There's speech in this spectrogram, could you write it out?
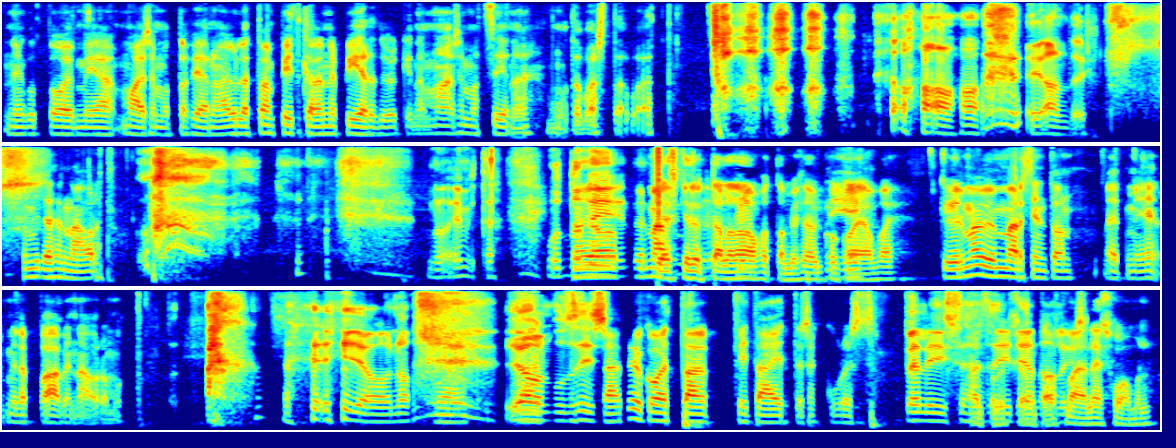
niin kuin toimii ja maisemat on hienoja. Yllättävän pitkälle ne piirtyykin ne maisemat siinä ja muuta vastaavaa. Että... ei anteeksi. No mitä sä naurat? no ei mitään. Mutta no niin... joo, mä... Keskityt tällä nauhoittamiseen niin. koko ajan vai? Kyllä mä ymmärsin ton, että mille Paavi nauro, mutta... joo, no. Ja, joo, mutta siis... Täytyy koettaa pitää itsensä kurissa. Pelissähän se idea oli... Mä en edes huomannut.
